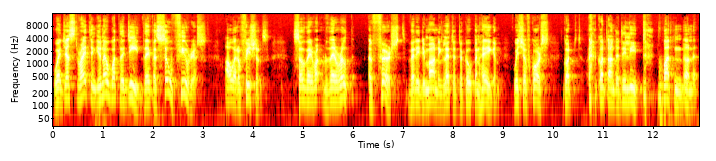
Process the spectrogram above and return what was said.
were just writing. You know what they did? They were so furious, our officials. So they they wrote a first very demanding letter to Copenhagen, which of course got got on the delete button on it.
